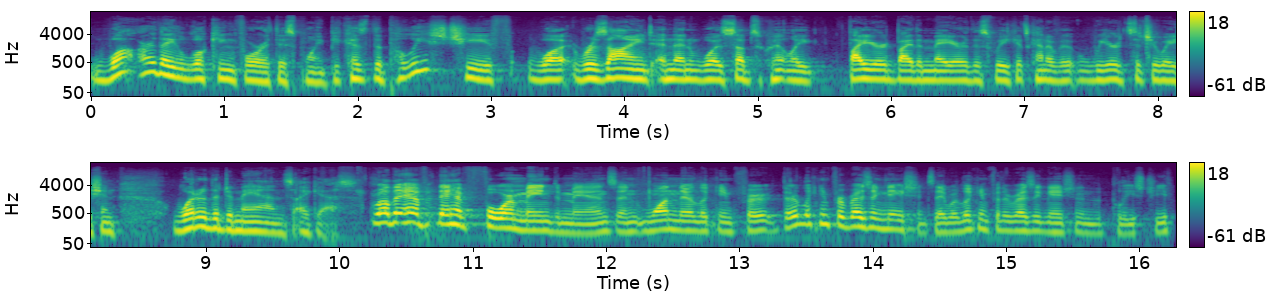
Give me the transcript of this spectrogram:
What are they looking for at this point? Because the police chief wa- resigned and then was subsequently fired by the mayor this week. It's kind of a weird situation. What are the demands, I guess? Well, they have they have four main demands, and one they're looking for they're looking for resignations. They were looking for the resignation of the police chief.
